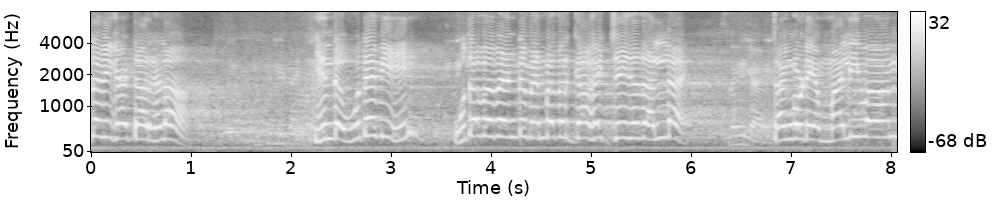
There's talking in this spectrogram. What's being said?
உதவி கேட்டார்களா? இந்த உதவி உதவ வேண்டும் என்பதற்காக செய்தது அல்ல. தங்களுடைய மலிவான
